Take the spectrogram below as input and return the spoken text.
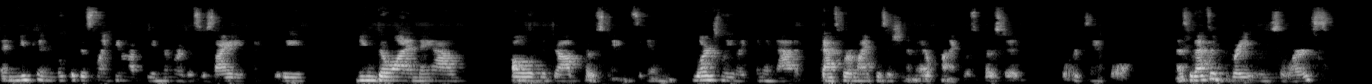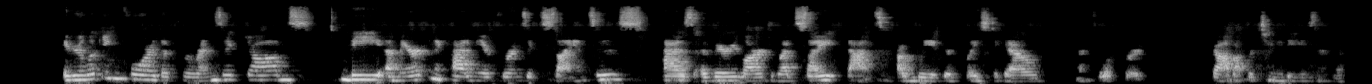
and you can look at this link. You don't have to be a member of the society, I believe. You can go on and they have all of the job postings in largely like in anatomy. That's where my position at Mayo Clinic was posted, for example. And so that's a great resource. If you're looking for the forensic jobs, the American Academy of Forensic Sciences has a very large website. That's probably a good place to go to look for job opportunities in the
